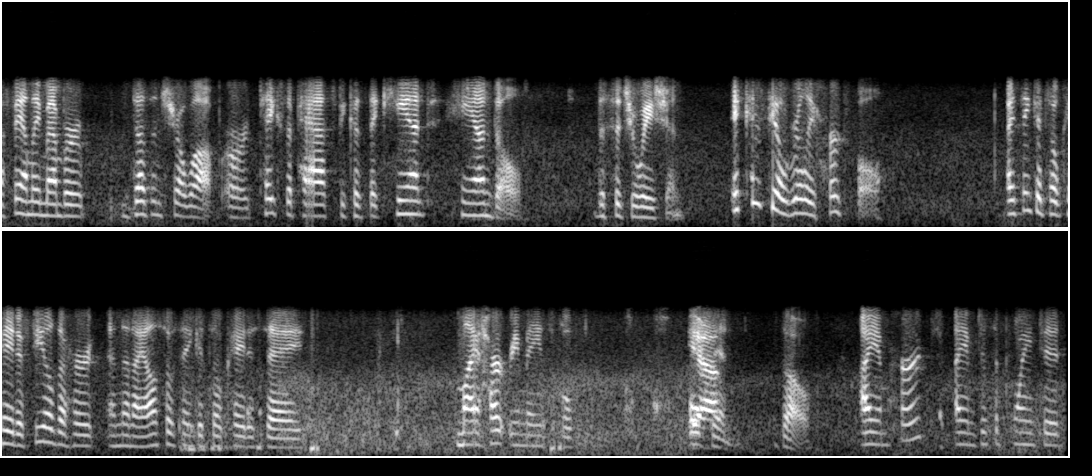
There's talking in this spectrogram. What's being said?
a family member doesn't show up or takes a pass because they can't handle the situation. It can feel really hurtful. I think it's okay to feel the hurt, and then I also think it's okay to say, my heart remains open, yeah. though. I am hurt, I am disappointed,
